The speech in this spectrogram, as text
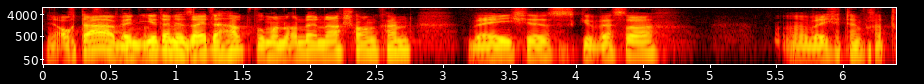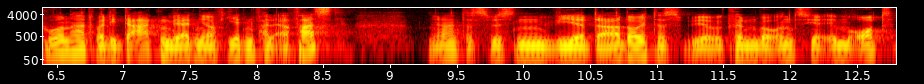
Ja, auch da, wenn ihr da eine Seite habt, wo man online nachschauen kann, welches Gewässer äh, welche Temperaturen hat, weil die Daten werden ja auf jeden Fall erfasst. Ja, das wissen wir dadurch, dass wir können bei uns hier im Ort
